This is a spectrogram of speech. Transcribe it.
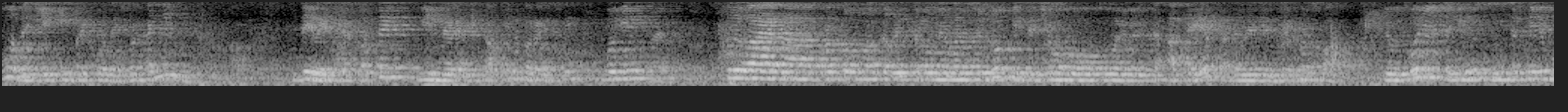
Водень, який приходить в організм, дивиться, оцей вільний радикал, він корисний, бо він впливає на чого АТФ, аденозин-трифосфат, і утворюється мінус 70 мВ.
